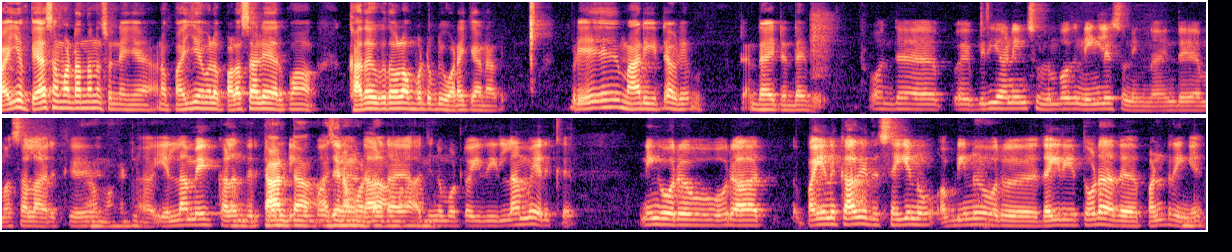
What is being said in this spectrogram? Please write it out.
பையன் பேச மாட்டான் தானே சொன்னீங்க. ஆனால் பையன் இவ்வளோ பழசாலியாக இருப்பான். கதவு கதவுலாம் போட்டு இப்படி உடைக்கான அப்படி. இப்படியே மாறிக்கிட்டு அப்படியே டெண்டாயி டெண்டாயி போய் பி- பிரியாணின்னு சொல்லும்போது நீங்களே சொன்னீங்கண்ணா இந்த மசாலா இருக்கு எல்லாமே அப்படிங்கும்போது அஜினமோட்டோ, இது எல்லாமே இருக்கு. நீங்க ஒரு ஒரு பையனுக்காக இது செய்யணும் அப்படின்னு ஒரு தைரியத்தோட அதை பண்றீங்க.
